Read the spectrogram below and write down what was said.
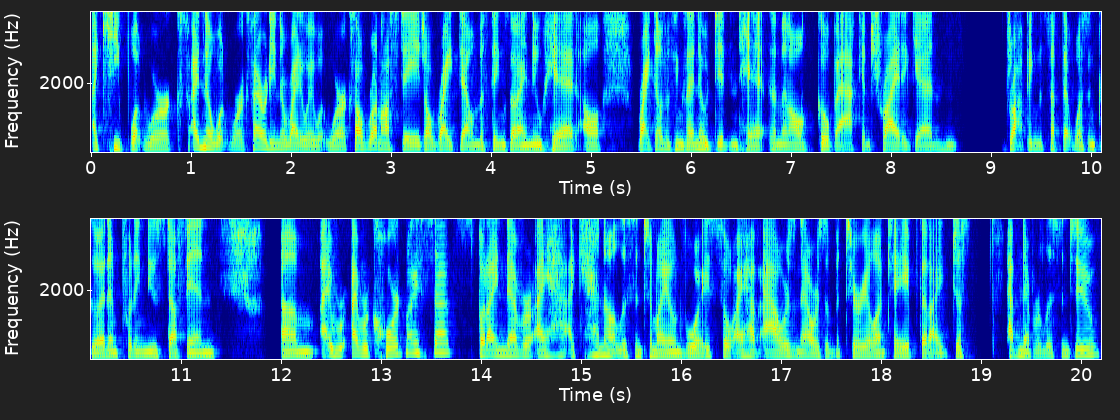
I keep what works. I know what works. I already know right away what works. I'll run off stage. I'll write down the things that I knew hit. I'll write down the things I know didn't hit. And then I'll go back and try it again, dropping the stuff that wasn't good and putting new stuff in. Um, I, I record my sets, but I never, I, ha- I cannot listen to my own voice. So I have hours and hours of material on tape that I just have never listened to.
